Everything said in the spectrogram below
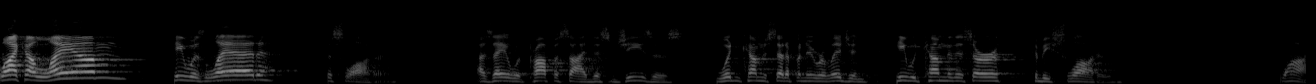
Like a lamb, he was led to slaughter. Isaiah would prophesy this Jesus wouldn't come to set up a new religion, he would come to this earth to be slaughtered. Why?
